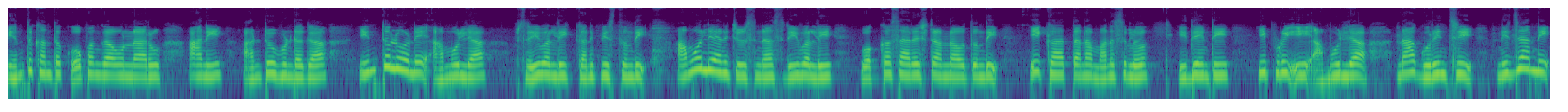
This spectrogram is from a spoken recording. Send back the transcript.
ఎందుకంత కోపంగా ఉన్నారు అని అంటూ ఉండగా ఇంతలోనే అమూల్య శ్రీవల్లి కనిపిస్తుంది. అమూల్యాన్ని చూసిన శ్రీవల్లి ఒక్కసారి స్టన్ అవుతుంది. ఇక తన మనసులో ఇదేంటి? ఇప్పుడు ఈ అమూల్య నా గురించి నిజాన్ని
